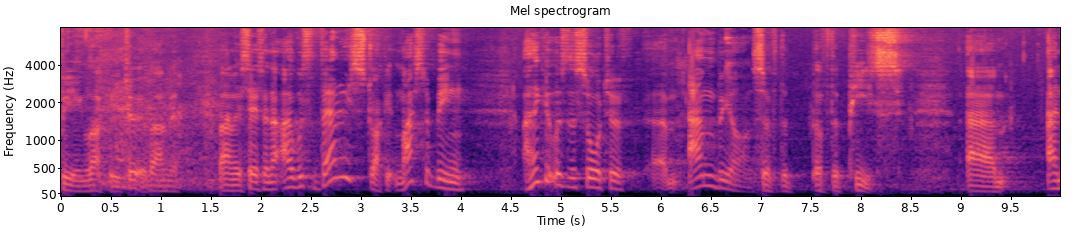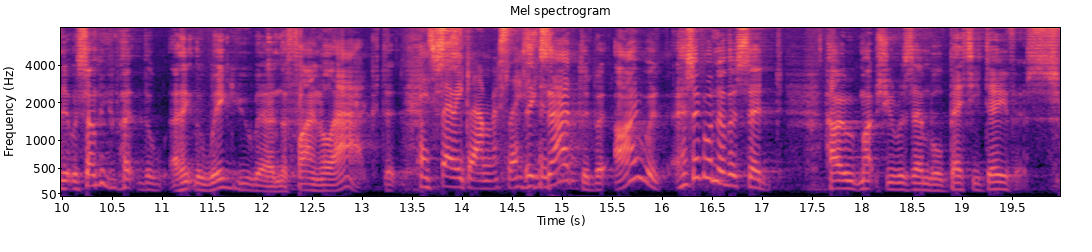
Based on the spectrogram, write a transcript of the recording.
being lucky too, if I may, if I may say so. Now, I was very struck. It must have been, I think it was the sort of um, ambience of the of the piece, um, and it was something about the I think the wig you wear in the final act. That It's very glamorous, ladies. Exactly, but I would. Has everyone ever said how much you resemble Bette Davis?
